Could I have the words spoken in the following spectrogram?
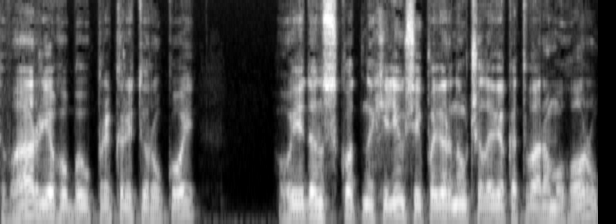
Твар яго быў прыкрыты рукой. Уіден скот нахіліўся і павярнуў чалавека тварам у гору.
